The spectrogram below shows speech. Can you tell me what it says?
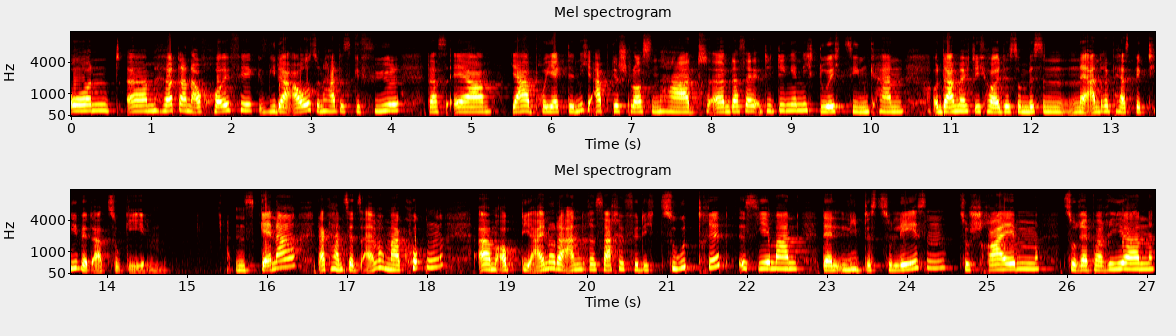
und ähm, hört dann auch häufig wieder aus und hat das Gefühl, dass er ja Projekte nicht abgeschlossen hat, ähm, dass er die Dinge nicht durchziehen kann. Und da möchte ich heute so ein bisschen eine andere Perspektive dazu geben. Ein Scanner, da kannst du jetzt einfach mal gucken, ähm, ob die ein oder andere Sache für dich zutritt, ist jemand, der liebt es zu lesen, zu schreiben, zu reparieren,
